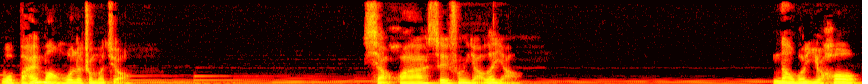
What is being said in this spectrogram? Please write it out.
我白忙活了这么久。小花随风摇了摇。那我以后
